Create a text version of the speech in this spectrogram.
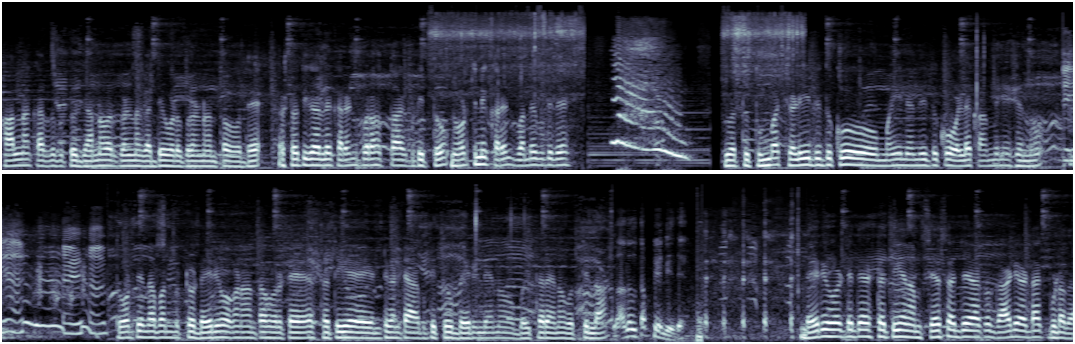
ಹಾಲನ್ನ ಕರೆದ್ಬಿಟ್ಟು ಜಾನುವಾರುಗಳನ್ನ ಗದ್ದೆ ಹೊಡೆದ್ಬಿಡೋಣ ಅಂತ ಹೋದೆ. ಅಷ್ಟೊತ್ತಿಗೆ ಅಲ್ಲಿ ಕರೆಂಟ್ ಬರೋ ಹೊತ್ತಾಗ್ಬಿಟ್ಟಿತ್ತು ನೋಡ್ತೀನಿ ಕರೆಂಟ್ ಬಂದೇ ಬಿಟ್ಟಿದೆ. ಇವತ್ತು ತುಂಬ ಚಳಿ ಇದ್ದಿದ್ದಕ್ಕೂ ಮೈ ನೆಂದಿದ್ದಕ್ಕೂ ಒಳ್ಳೆ ಕಾಂಬಿನೇಷನ್ನು ತೋಟದಿಂದ ಬಂದ್ಬಿಟ್ಟು ಡೈರಿ ಹೋಗೋಣ ಅಂತ ಹೊರಟೆ. ಅಷ್ಟೊತ್ತಿಗೆ ಎಂಟು ಗಂಟೆ ಆಗ್ಬಿಟ್ಟಿತ್ತು. ಡೈರಿಲೇನೋ ಬೈತಾರೆ ಏನೋ ಗೊತ್ತಿಲ್ಲ. ಅದ್ರಲ್ಲಿ ತಪ್ಪೇನಿದೆ. ಡೈರಿ ಹೊರಟಿದ್ದೆ ಅಷ್ಟೊತ್ತಿಗೆ ನಮ್ಮ ಸೇಸಜ್ಜ ಯಾಕೋ ಗಾಡಿ ಅಡ್ಡಾಕ್ಬಿಡದ.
